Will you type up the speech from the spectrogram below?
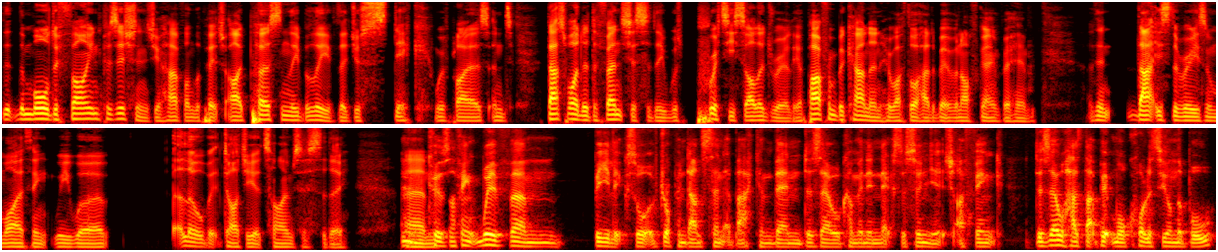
the, the more defined positions you have on the pitch, I personally believe they just stick with players. And that's why the defence yesterday was pretty solid, really. Apart from Buchanan, who I thought had a bit of an off game for him. I think that is the reason why I think we were a little bit dodgy at times yesterday. Because mm, um, I think with um, Bielik sort of dropping down centre back and then Dozzell coming in next to Sunjic, I think Dozzell has that bit more quality on the ball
